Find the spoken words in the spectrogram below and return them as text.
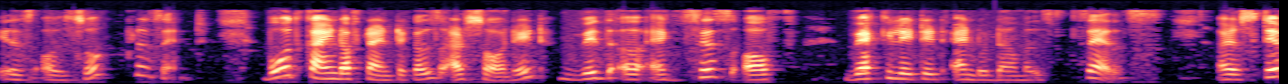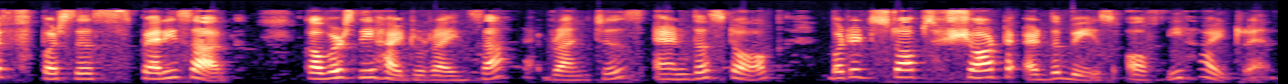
is also present. Both kind of tentacles are solid with a excess of vacuolated endodermal cells. A stiff perisarc covers the hydrorhiza branches and the stalk but it stops short at the base of the hydranth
